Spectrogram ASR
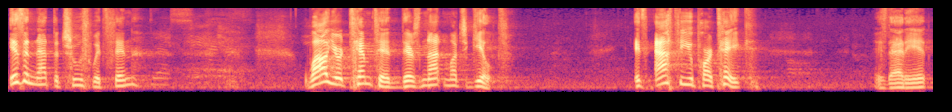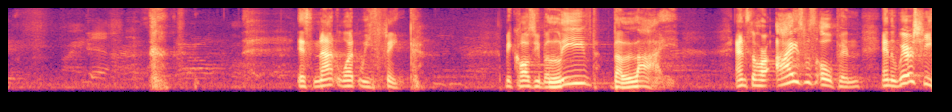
Isn't that the truth with sin? While you're tempted, there's not much guilt. It's after you partake, is that it? It's not what we think because you believed the lie. And so her eyes was open, and where she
